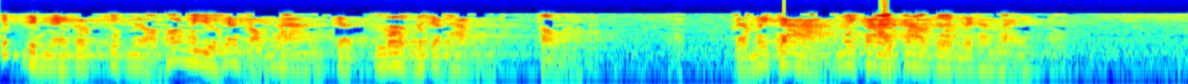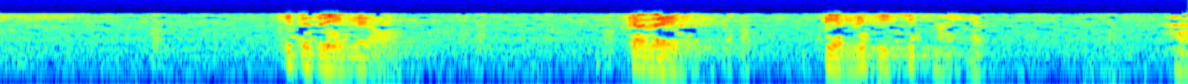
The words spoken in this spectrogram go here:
คิดยังไงก็คิดไม่ออกเพราะมีอยู่แค่สองทางจะเลิกหรือจะทำต่อ แต่ไม่กล้า ไม่กล้าก้าวเดินไปทางไหนคิดตัวเองไม่ออก ก็เลย เปลี่ยนวิธีคิดใหม่นะหา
